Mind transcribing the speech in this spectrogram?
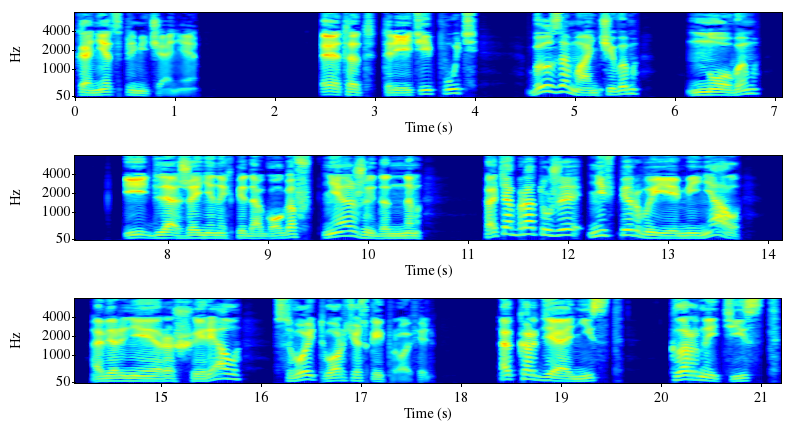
Конец примечания. Этот третий путь был заманчивым, новым и для Жениных педагогов неожиданным, хотя брат уже не впервые менял, а вернее расширял свой творческий профиль. Аккордеонист, кларнетист,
